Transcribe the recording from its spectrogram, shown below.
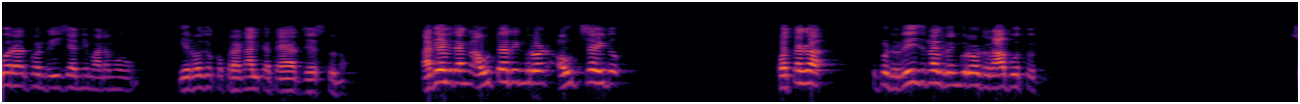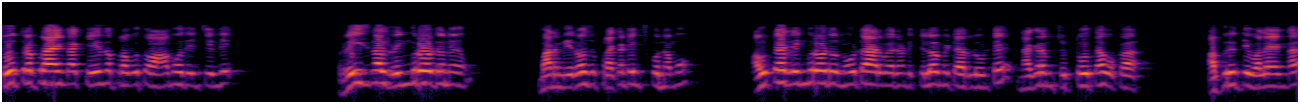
కోర్ అర్బన్ రీజియన్ని మనము ఈరోజు ఒక ప్రణాళిక తయారు చేస్తున్నాం. అదేవిధంగా అవుటర్ రింగ్ రోడ్ అవుట్ సైడ్ కొత్తగా ఇప్పుడు రీజనల్ రింగ్ రోడ్ రాబోతుంది. సూత్రప్రాయంగా కేంద్ర ప్రభుత్వం ఆమోదించింది. రీజనల్ రింగ్ రోడ్డును మనం ఈరోజు ప్రకటించుకున్నాము. అవుటర్ రింగ్ రోడ్డు నూట అరవై రెండు కిలోమీటర్లు ఉంటే నగరం చుట్టూతా ఒక అభివృద్ధి వలయంగా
